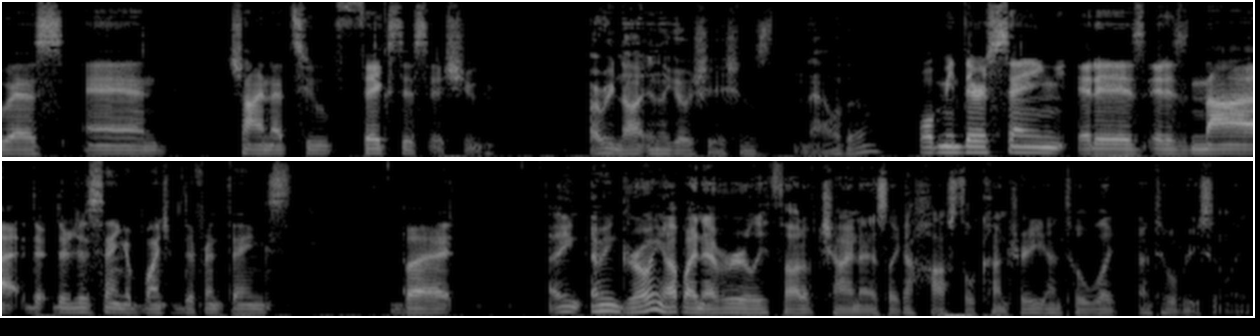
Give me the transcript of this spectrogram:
U.S. and China to fix this issue. Are we not in negotiations now though? Well, I mean, they're saying it is. It is not. They're, just saying a bunch of different things, but I mean, I mean, growing up, I never really thought of China as like a hostile country until like until recently.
